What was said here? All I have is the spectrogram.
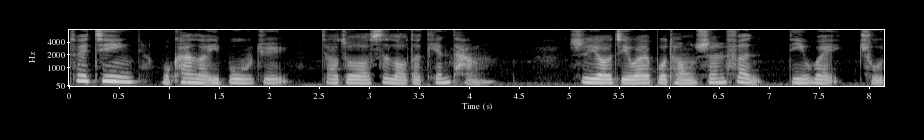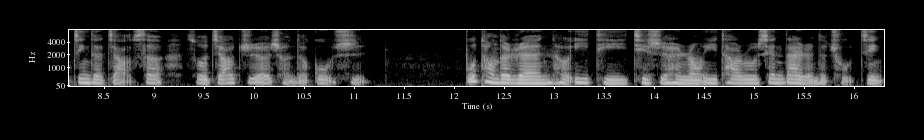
最近我看了一部剧，叫做《四楼的天堂》，是由几位不同身份、地位、处境的角色所交织而成的故事。不同的人和议题，其实很容易套入现代人的处境。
